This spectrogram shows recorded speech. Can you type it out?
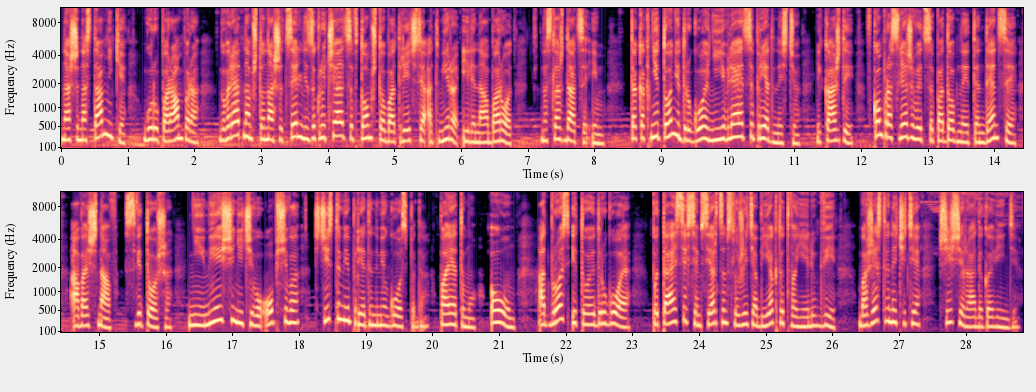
Наши наставники, гуру Парампара, говорят нам, что наша цель не заключается в том, чтобы отречься от мира или наоборот, наслаждаться им – так как ни то, ни другое не является преданностью, и каждый, в ком прослеживаются подобные тенденции, а вайшнав, святоша, не имеющий ничего общего с чистыми преданными Господа. Поэтому, о ум, отбрось и то, и другое, пытайся всем сердцем служить объекту твоей любви, божественной чите Шиши Рада Гавинди.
